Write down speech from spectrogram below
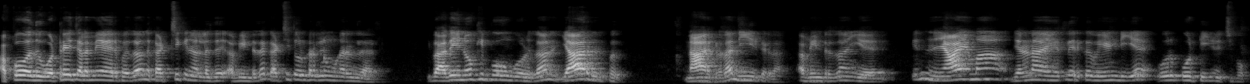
அப்போது அது ஒற்றை தலைமையாக இருப்பது தான் அந்த கட்சிக்கு நல்லது அப்படின்றத கட்சி தொண்டர்களும் உணர்கிறார் இப்போ அதை நோக்கி போகும்போது தான் யார் இருப்பது? நான் இருக்கிறதா நீ இருக்கிறதா? அப்படின்றது தான் இங்கே இது நியாயமாக ஜனநாயகத்தில் இருக்க வேண்டிய ஒரு போட்டின்னு வச்சுப்போம்.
